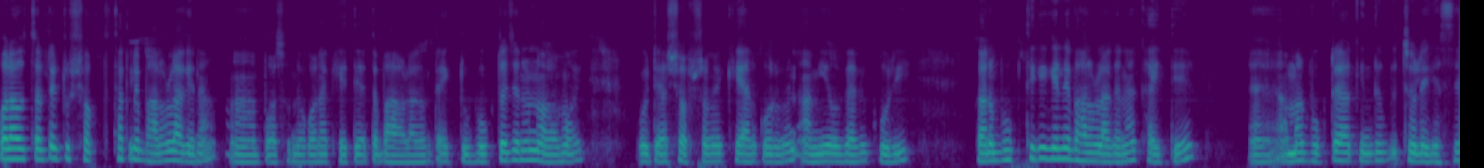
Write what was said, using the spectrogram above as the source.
পোলাও চালটা একটু শক্ত থাকলে ভালো লাগে না। পছন্দ করে না, খেতে এত ভালো লাগে না। তাই একটু বুকটা যেন নরম হয়, ওইটা সবসময় খেয়াল করবেন। আমি ওইভাবে করি। কারণ বুক থেকে গেলে ভালো লাগে না খাইতে। আমার বুকটা কিন্তু চলে গেছে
